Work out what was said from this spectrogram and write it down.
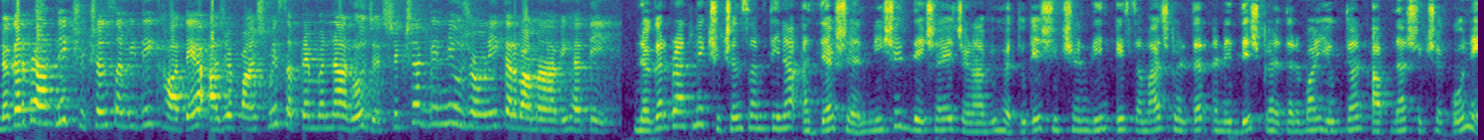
નગર પ્રાથમિક શિક્ષણ સમિતિ ખાતે આજે પાંચમી સપ્ટેમ્બરના રોજ શિક્ષક દિનની ઉજવણી કરવામાં આવી હતી. નગર પ્રાથમિક શિક્ષણ સમિતિના અધ્યક્ષ નિશિત દેસાઈએ જણાવ્યું હતું કે શિક્ષણ દિન એ સમાજ ઘડતર અને દેશ ઘડતરમાં યોગદાન આપનાર શિક્ષકોને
